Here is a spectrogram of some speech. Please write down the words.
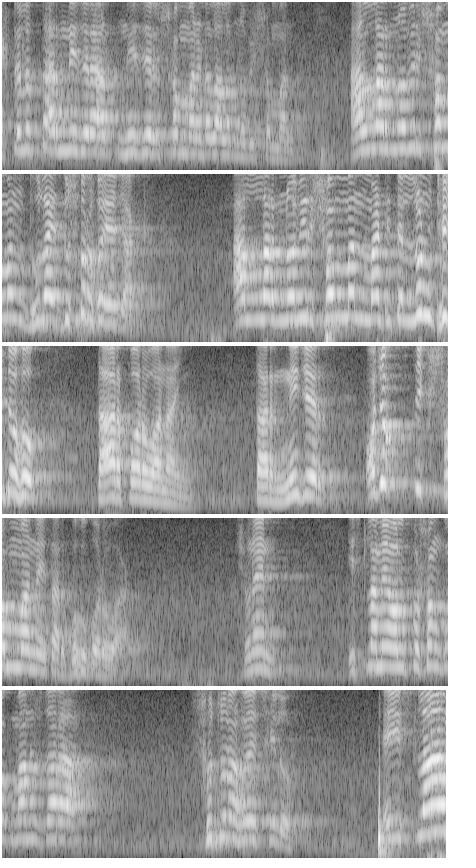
একটা হলো তার নিজের নিজের সম্মান, এটা হলো আল্লাহর নবীর সম্মান। আল্লাহর নবীর সম্মান ধুলায় দূষর হয়ে যাক। আল্লাহর নবীর সম্মান মাটিতে লুণ্ঠিত হোক, তার পরোয়া নাই। তার নিজের অযৌক্তিক সম্মানে তার বহু পরোয়া শুনেন, ইসলামে অল্প সংখ্যক মানুষ দ্বারা সূচনা হয়েছিল, এই ইসলাম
